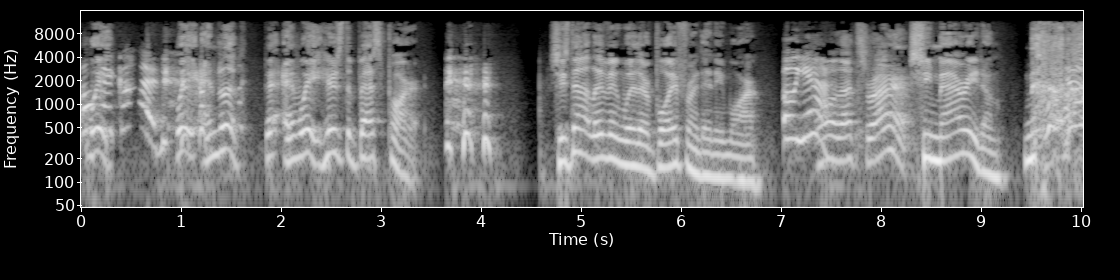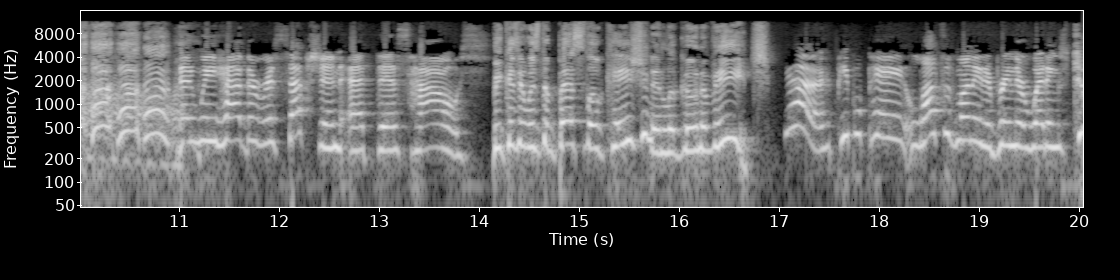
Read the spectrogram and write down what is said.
Oh wait, my god! wait, and look, and wait. Here's the best part. She's not living with her boyfriend anymore. oh yeah. Oh, that's right. She married him and we had the reception at this house. because it was the best location in Laguna Beach. Yeah, people pay lots of money to bring their weddings to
